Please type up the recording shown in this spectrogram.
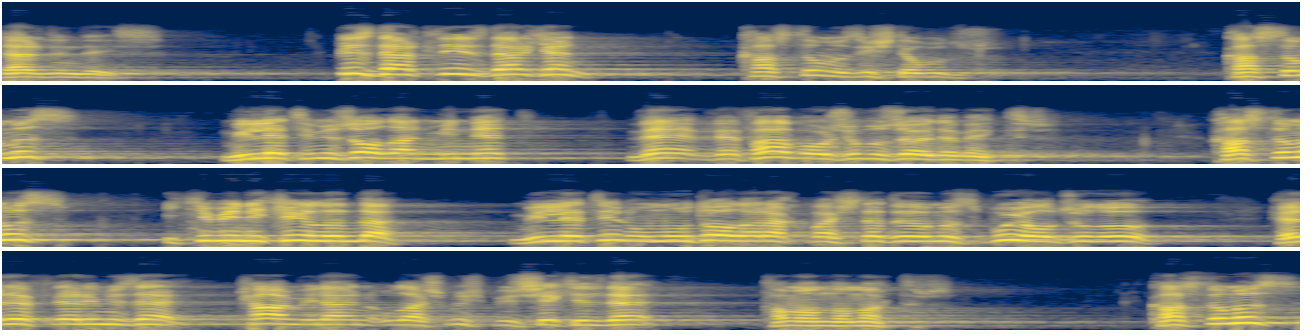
derdindeyiz. Biz dertliyiz derken kastımız işte budur. Kastımız milletimize olan minnet ve vefa borcumuzu ödemektir. Kastımız 2002 yılında milletin umudu olarak başladığımız bu yolculuğu hedeflerimize kamilen ulaşmış bir şekilde tamamlamaktır. Kastımız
